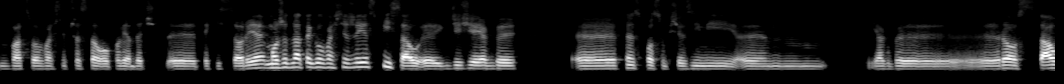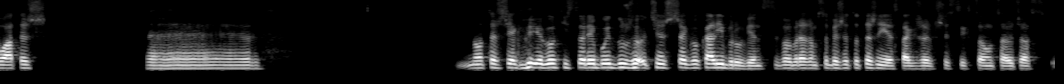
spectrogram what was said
Wacław właśnie przestał opowiadać te historie. Może dlatego właśnie, że je spisał, gdzieś je jakby w ten sposób się z nimi jakby rozstała też e, no też jakby jego historie były dużo cięższego kalibru, więc wyobrażam sobie, że to też nie jest tak, że wszyscy chcą cały czas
